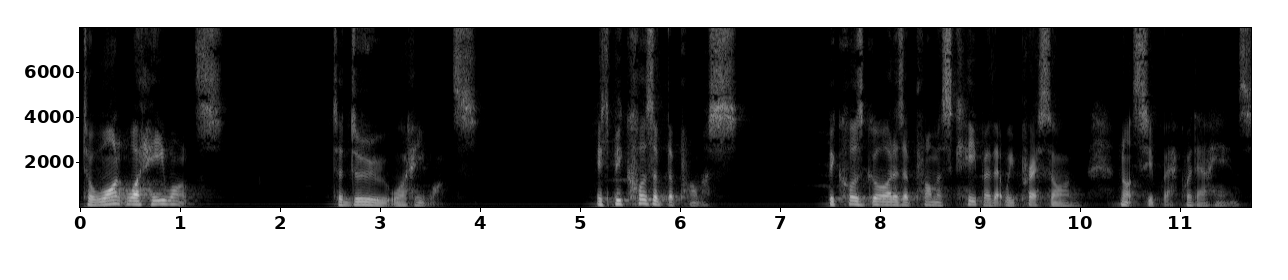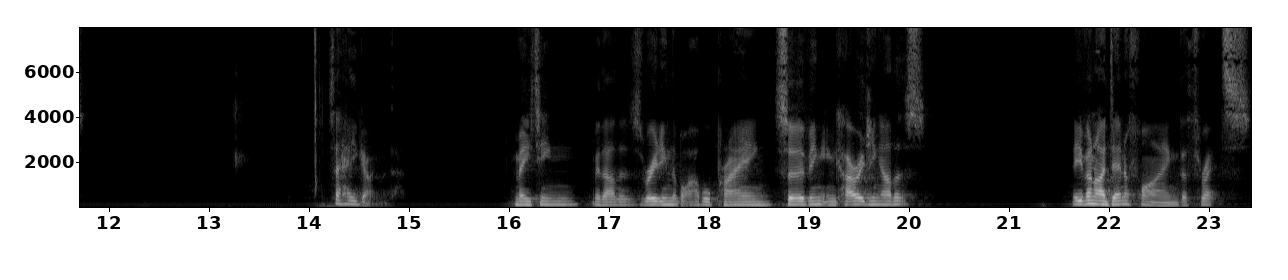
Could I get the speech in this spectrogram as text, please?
to want what He wants, to do what He wants. It's because of the promise, because God is a promise keeper that we press on, not sit back with our hands. So, how are you going with that? Meeting with others, reading the Bible, praying, serving, encouraging others, even identifying the threats.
